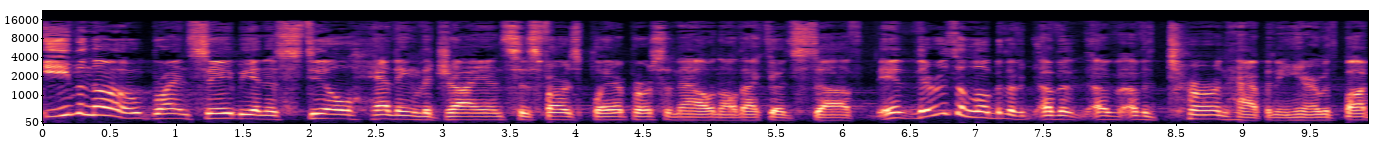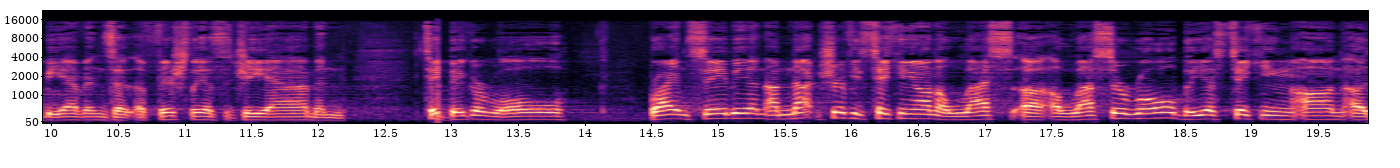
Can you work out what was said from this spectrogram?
even though Brian Sabean is still heading the Giants as far as player personnel and all that good stuff, it, there is a little bit of, of, a, of, of, a turn happening here with Bobby Evans officially as the GM and take a bigger role. Brian Sabean, I'm not sure if he's taking on a less uh, a lesser role, but he is taking on a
